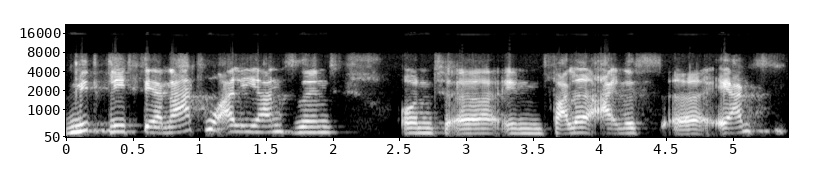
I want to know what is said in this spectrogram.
Mitglied der NATO-Allianz sind und äh, im Falle eines äh, ernsten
